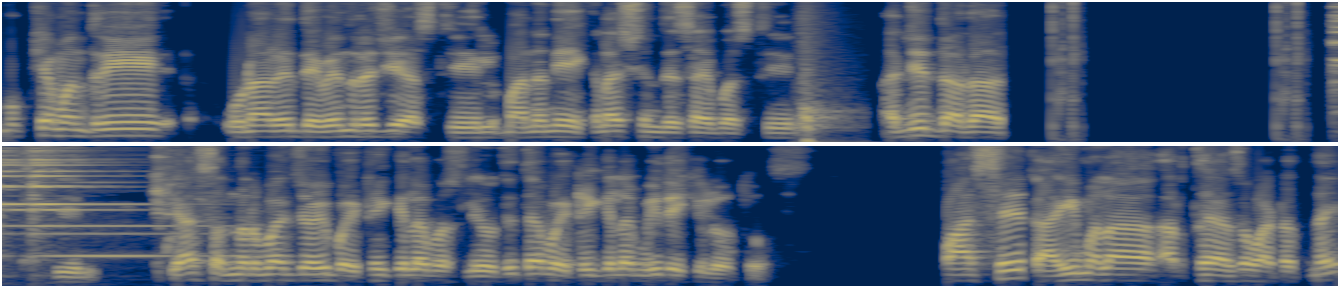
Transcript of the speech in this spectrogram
मुख्यमंत्री होणारे देवेंद्रजी असतील माननीय एकनाथ शिंदे साहेब असतील अजितदादा असतील या संदर्भात ज्यावेळी बैठकीला बसले होते त्या बैठकीला मी देखील होतो. पासे काही मला अर्थ आहे असं वाटत नाही.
